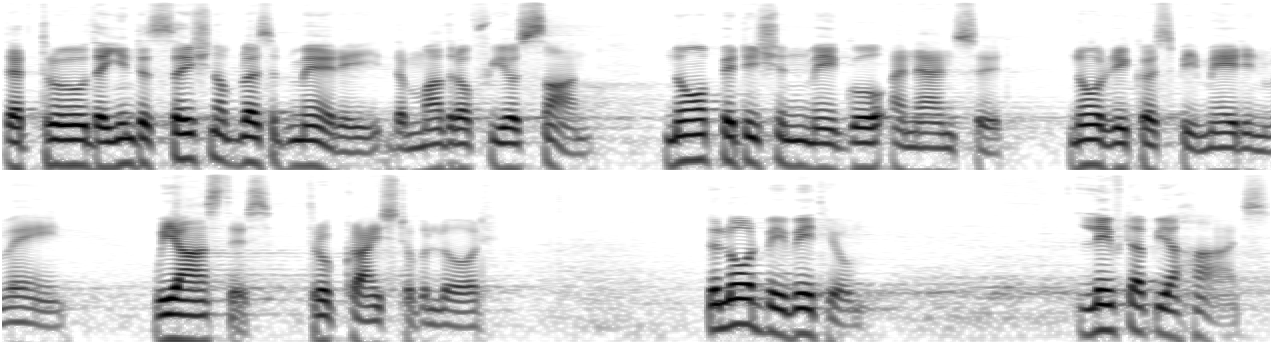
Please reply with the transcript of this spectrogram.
that through the intercession of Blessed Mary, the mother of your Son, no petition may go unanswered, no request be made in vain. We ask this through Christ our Lord. The Lord be with you. Lift up your hearts.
